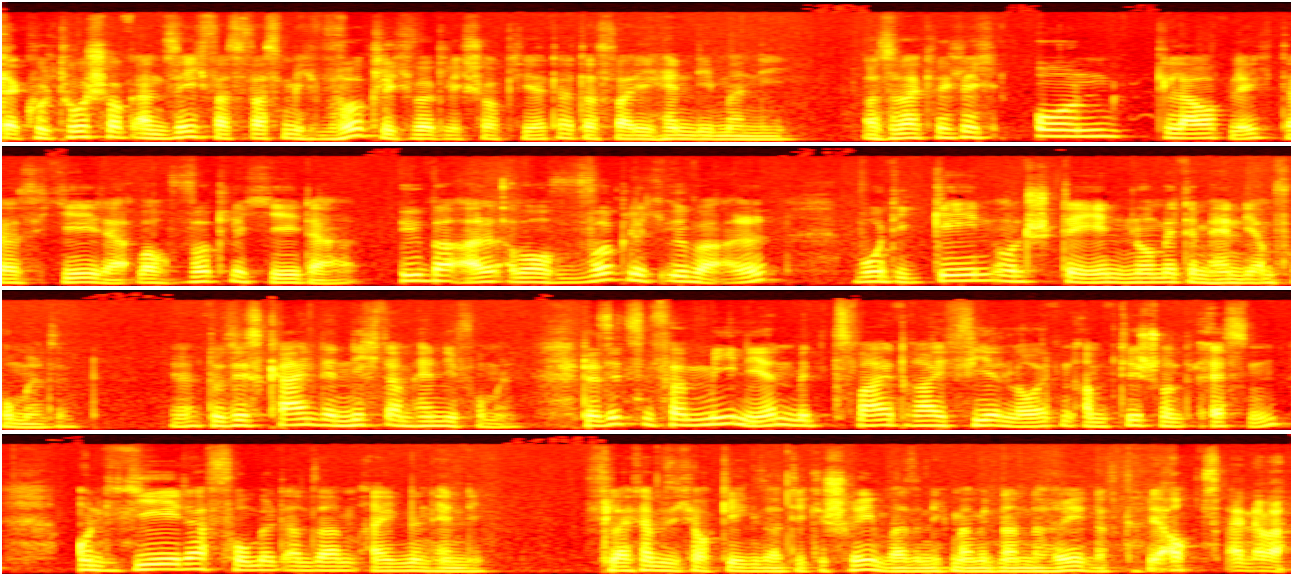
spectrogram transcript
Der Kulturschock an sich, was, was mich wirklich, wirklich schockiert hat, das war die Handymanie. Also war wirklich unglaublich, dass jeder, aber auch wirklich jeder, überall, aber auch wirklich überall, wo die gehen und stehen, nur mit dem Handy am Fummeln sind. Ja, du siehst keinen, der nicht am Handy fummelt. Da sitzen Familien mit zwei, drei, vier Leuten am Tisch und essen und jeder fummelt an seinem eigenen Handy. Vielleicht haben sie sich auch gegenseitig geschrieben, weil sie nicht mal miteinander reden. Das kann ja auch sein, aber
